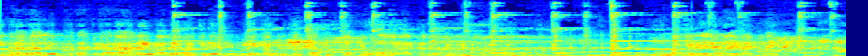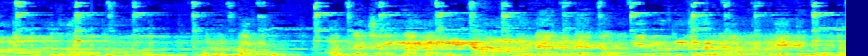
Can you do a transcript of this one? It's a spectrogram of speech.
इतराले मदत करा देवाले बकरे कुंबळे कापू नका तुमच्या पोराले कापू म्हणून बाबू अंधश्रद्धा काढा जुन्या जुन्या करा. कोणावर अन्याय करू नका.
